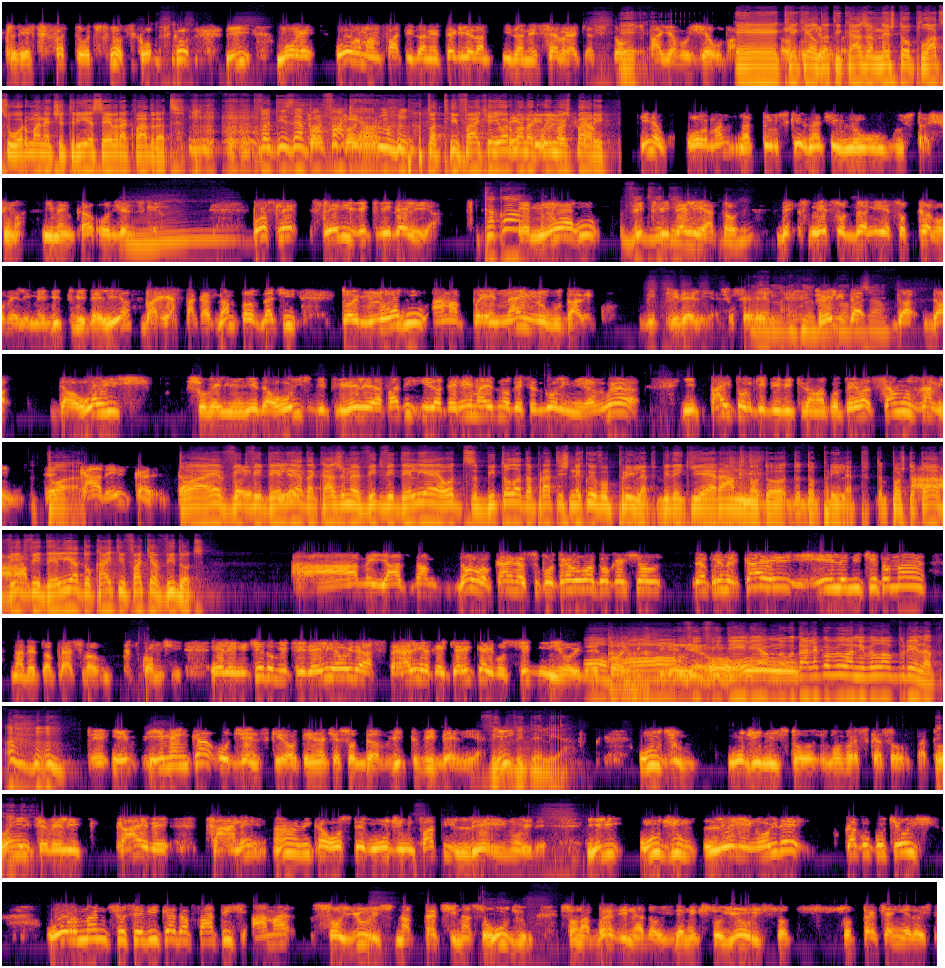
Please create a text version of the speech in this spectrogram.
Клетва, точно, Скопско. И море Орман фати да не те гледам и да не се враќаш. Тоа Е, спаѓа во желба. Е, Кекел, да ти кажам нешто, плац у Орман е 40 евра квадрат. Па ти се па фаќа Орман. Па ти фаќа и Орман ако имаш пари. Инак Орман на турски значи многу густа шума. Именка од женски. После следи Витвиделија. Како? Е многу Витвиделија. Витвиделија. То, не, со Д, ние со Т го велиме, Витвиделија. Бар јас така знам, тоа значи тој многу, ама пренајмногу далеко. Витвиделија, што се вели. Вели да, жал. да, да, да оиш, што велиме да оиш Витвиделија да фатиш и да те нема едно 10 години, разбра? И Пајтон ќе ти викнам ако треба, само замин. Тоа- Каде? Каде? Тоа е вид виделија, да кажеме, вид виделија е од битола да пратиш некој во прилеп, бидејќи е рамно до, до, до прилеп. Пошто тоа вид виделија до кај ти фаќа видот. А, ме јас знам. Добро, кај нас употребува докај што на пример кај Еленичето ма на дето прашва комши. Еленичето ви виделија ојде Австралија кај Керка и во Сидни ојде. Е, Тоа е Охо, виделија. Виделија, многу далеко било, не било прилеп. И, именка од женски род, иначе со Д, вид виделија. Вид И виделија. уџум, уџум исто во врска со патување, се вели кај бе цане, а, вика осте уџум фати лериноиде. Или уџум лериноиде, како кој ќе оиш Орман што се вика да фатиш, ама со јуриш на трчина, со уџум, со на брзина доиш, демек со јуриш, со со трчање доиш.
